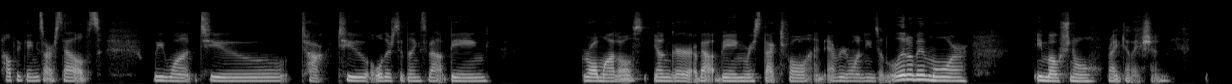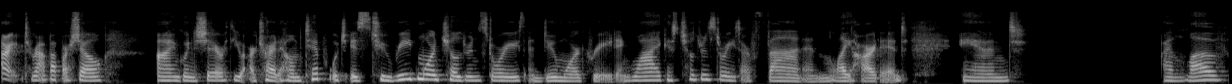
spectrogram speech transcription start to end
healthy things ourselves. We want to talk to older siblings about being role models, younger about being respectful, and everyone needs a little bit more emotional regulation. All right, to wrap up our show, I'm going to share with you our try at home tip, which is to read more children's stories and do more creating. Why? Because children's stories are fun and lighthearted. And I love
